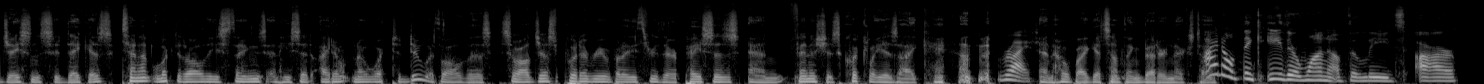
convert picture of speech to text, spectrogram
Jason Sudeikis. Tennant looked at all these things and he said, I don't know what to do with all this, so I'll just put everybody through their paces and finish as quickly as I can. Right. and hope I get something better next time. I don't think either one of the leads are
